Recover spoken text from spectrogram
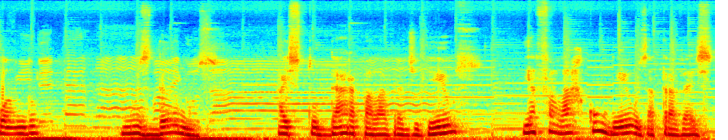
quando nos damos a estudar a palavra de Deus e a falar com Deus através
